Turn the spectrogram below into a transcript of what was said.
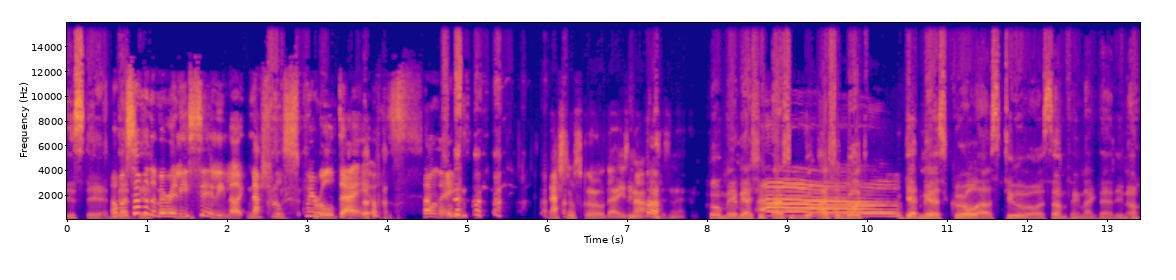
this day and Oh, that but some day. of them are really silly, like National Squirrel Day or something. National Squirrel Day is nuts, isn't it? Oh, maybe I should. I should go. I should go Oh. Get me a squirrel uh, stew or something like that. You know.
